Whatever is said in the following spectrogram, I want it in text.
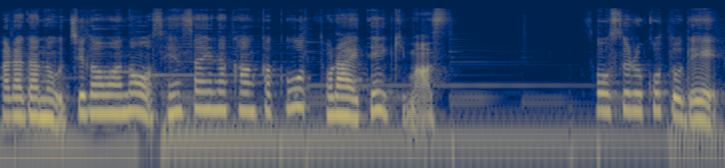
体の内側の繊細な感覚を捉えていきます。そうすることで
